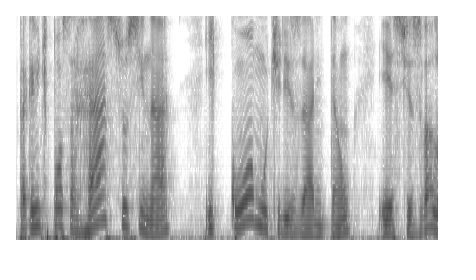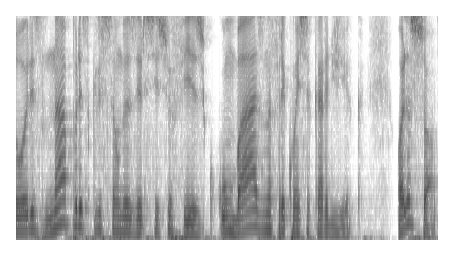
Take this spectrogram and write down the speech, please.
para que a gente possa raciocinar e como utilizar então estes valores na prescrição do exercício físico com base na frequência cardíaca. Olha só,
